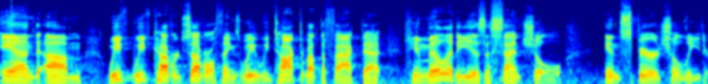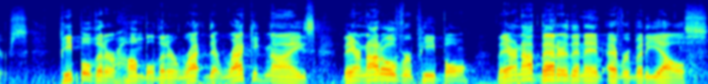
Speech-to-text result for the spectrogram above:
And um, we've, we've covered several things. We, we talked about the fact that humility is essential in spiritual leaders. People that are humble, that, are re- that recognize they are not over people, they are not better than everybody else.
